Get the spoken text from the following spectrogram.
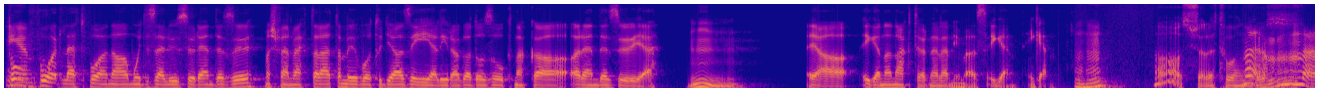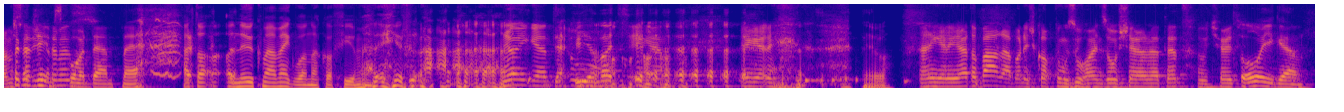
Tom Igen. Ford lett volna amúgy az előző rendező, most már megtaláltam, ő volt ugye az éjjeli ragadozóknak a, a rendezője. Mm. Ja, igen, a Nocturnal Animals, igen, igen. Uh-huh. Az se lett volna rossz. Nem, nem, Csak a James ez... Corden ne. Hát a, a nők már megvannak a film elején. Ja, igen. Ú, hülye vagy. Igen. Igen. Jó. igen, igen. Hát a bálnában is kaptunk zuhanyzós jelenetet, úgyhogy... Ó, igen.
